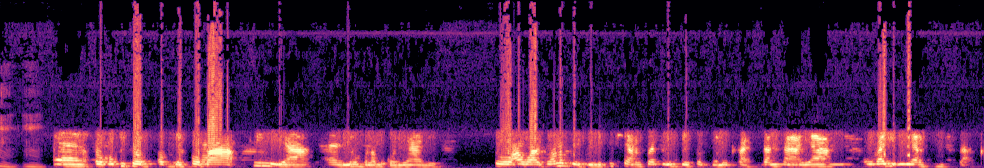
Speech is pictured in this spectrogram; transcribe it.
uh, from office of, of the former premier uh, Nombolo Mgonyane. So I was one of the beneficiaries of 20 years of democracy. Santa ya ngadi ERD stack.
